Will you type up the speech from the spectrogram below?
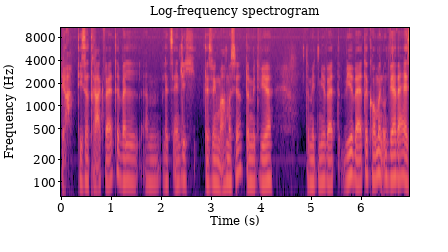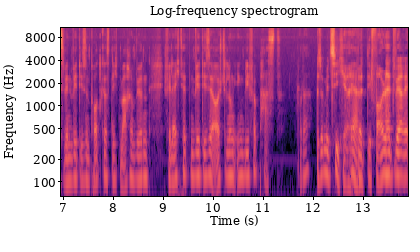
ja. dieser Tragweite, weil ähm, letztendlich, deswegen machen wir es ja, damit wir damit wir, weit, wir weiterkommen. Und wer weiß, wenn wir diesen Podcast nicht machen würden, vielleicht hätten wir diese Ausstellung irgendwie verpasst. Oder? Also mit Sicherheit, ja. weil die Faulheit wäre,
